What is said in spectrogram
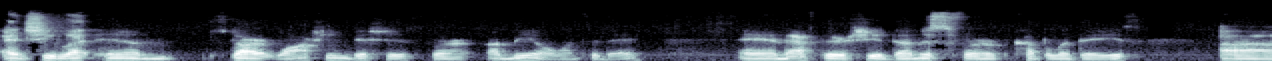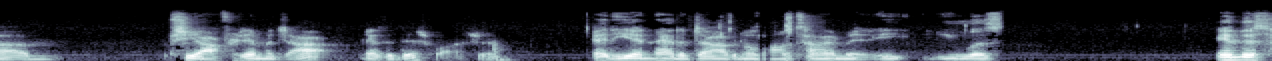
and she let him start washing dishes for a meal once a day. And after she had done this for a couple of days, um, she offered him a job as a dishwasher. And he hadn't had a job in a long time, and he, he was in this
